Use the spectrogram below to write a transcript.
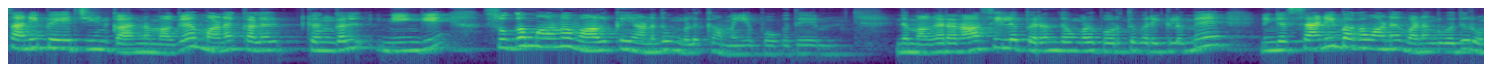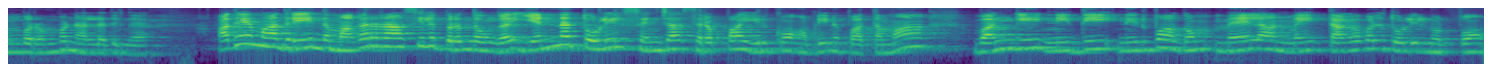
சனி பெயர்ச்சியின் காரணமாக மனக்கலக்கங்கள் நீங்கி சுகமான வாழ்க்கையானது உங்களுக்கு அமைய போகுது. இந்த மகர ராசியில் பிறந்தவங்களை பொறுத்த வரைக்குமே நீங்கள் சனி பகவானை வணங்குவது ரொம்ப ரொம்ப நல்லதுங்க. அதே மாதிரி இந்த மகர ராசியில் பிறந்தவங்க என்ன தொழில் செஞ்சால் சிறப்பாக இருக்கும் அப்படின்னு பார்த்தோமா? வங்கி நிதி நிர்வாகம் மேலாண்மை தகவல் தொழில்நுட்பம்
